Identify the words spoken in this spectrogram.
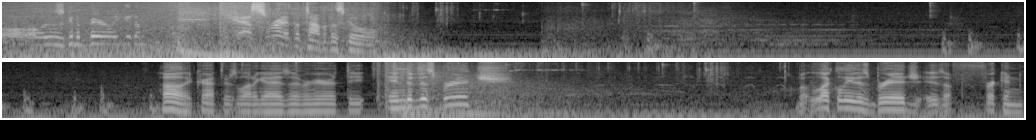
Oh, this is gonna barely get him. Yes, right at the top of the skull. Holy crap, there's a lot of guys over here at the end of this bridge. But luckily this bridge is a frickin'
